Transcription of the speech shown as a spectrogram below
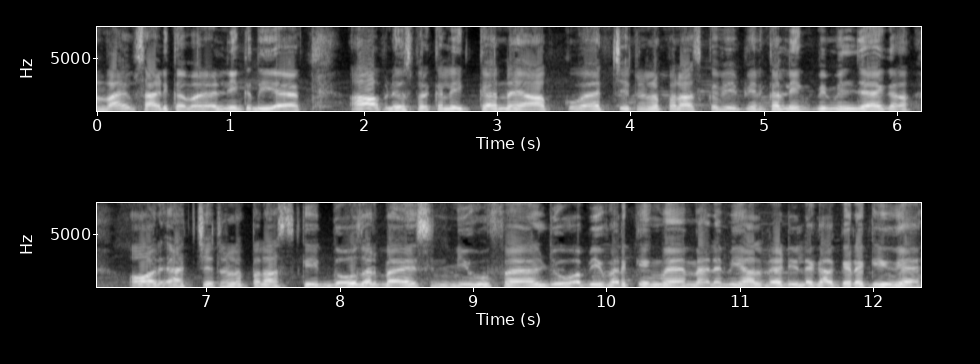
वेबसाइट का मैंने लिंक दिया है। आपने उस पर क्लिक करना है, आपको एच टनल प्लस का वीपीएन का लिंक भी मिल जाएगा। और एच टनल प्लस की दो हज़ार बाईस न्यू फ़ाइल जो अभी वर्किंग में है, मैंने भी ऑलरेडी लगा के रखी हुई है,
